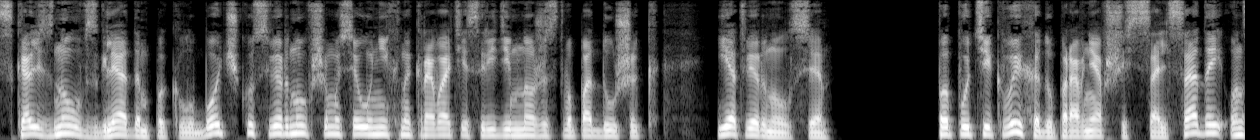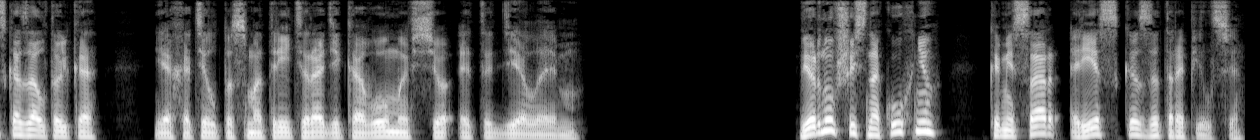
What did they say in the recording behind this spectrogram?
скользнул взглядом по клубочку, свернувшемуся у них на кровати среди множества подушек, и отвернулся. По пути к выходу, поравнявшись с Альсадой, он сказал только «Я хотел посмотреть, ради кого мы все это делаем». Вернувшись на кухню, комиссар резко заторопился.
